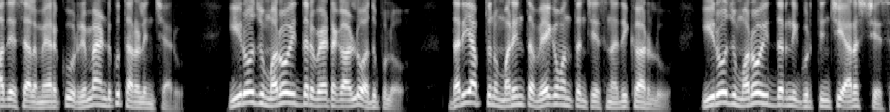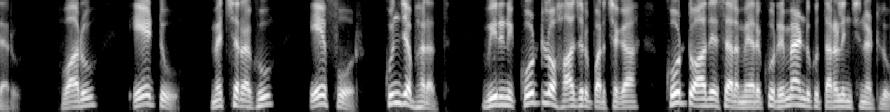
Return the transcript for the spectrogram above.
ఆదేశాల మేరకు రిమాండ్కు తరలించారు. ఈరోజు మరో ఇద్దరు వేటగాళ్ళు అదుపులో. దర్యాప్తును మరింత వేగవంతం చేసిన అధికారులు ఈరోజు మరో ఇద్దరిని గుర్తించి అరెస్ట్ చేశారు. వారు ఏ టూ మెచ్చరఘు ఏ ఫోర్ కుంజభరత్ వీరిని కోర్టులో హాజరుపరచగా కోర్టు ఆదేశాల మేరకు రిమాండ్కు తరలించినట్లు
